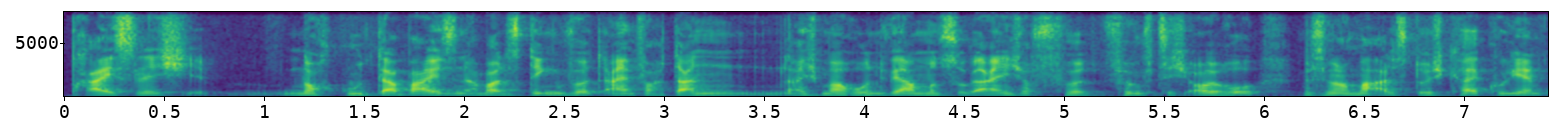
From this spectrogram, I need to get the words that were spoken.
preislich noch gut dabei sind. Aber das Ding wird einfach dann, sag ich mal, rund. Wir haben uns sogar eigentlich auf 50 Euro, müssen wir nochmal alles durchkalkulieren.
